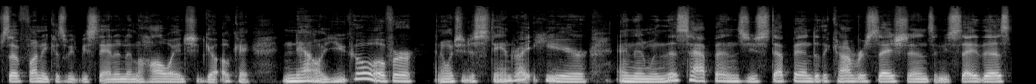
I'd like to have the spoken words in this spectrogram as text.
so funny because we'd be standing in the hallway and she'd go, "Okay, now you go over and I want you to stand right here. And then when this happens, you step into the conversations and you say this."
